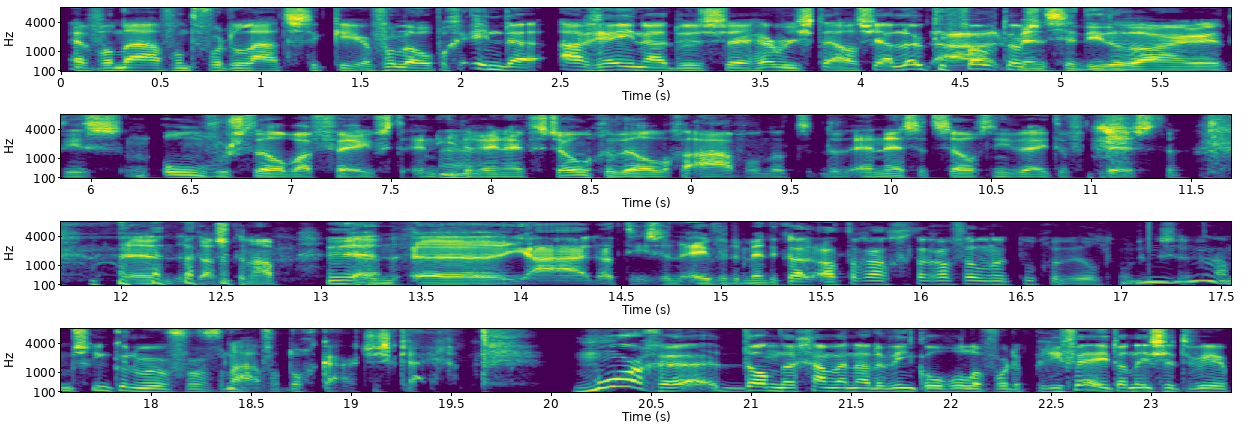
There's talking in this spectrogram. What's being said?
En vanavond voor de laatste keer voorlopig in de arena dus uh, Harry Styles. Ja, leuk die nou, foto's. Mensen die er waren, het is een onvoorstelbaar feest. En ja. iedereen heeft zo'n geweldige avond dat de NS het zelfs niet weet te verpesten. En dat is knap. Ja. En uh, ja, dat is een evenement. Ik had er achteraf wel naartoe gewild, moet ik zeggen. Nou, misschien kunnen we voor vanavond nog kaartjes krijgen. Morgen dan gaan we naar de winkel hollen voor de privé. Dan is het weer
